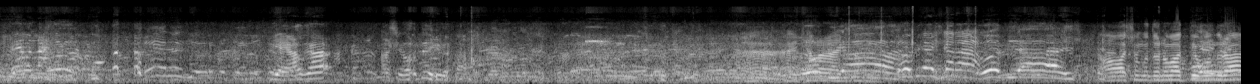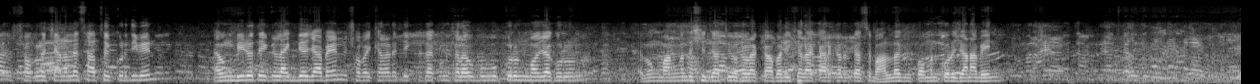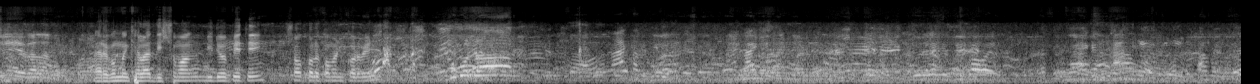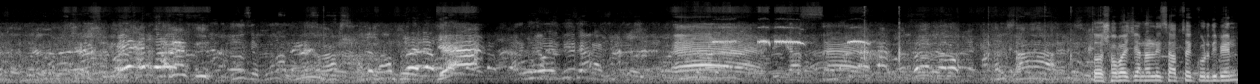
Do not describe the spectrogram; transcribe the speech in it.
আলগা ওদের হ্যাঁ, হ্যাঁ, অসংখ্য ধন্যবাদ প্রিয় বন্ধুরা। সকলে চ্যানেলে সাবস্ক্রাইব করে দিবেন এবং ভিডিওতে একটু লাইক দিয়ে যাবেন। সবাই খেলাটা দেখতে থাকুন খেলা উপভোগ করুন মজা করুন। এবং বাংলাদেশের জাতীয় খেলা কাবাডি খেলা কার কার কাছে ভালো লাগে কমেন্ট করে জানাবেন। এরকম খেলার দৃশ্যমান ভিডিও পেতে সকলে কমেন্ট করবেন তো সবাই চ্যানেলটি সাবস্ক্রাইব করে দিবেন।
